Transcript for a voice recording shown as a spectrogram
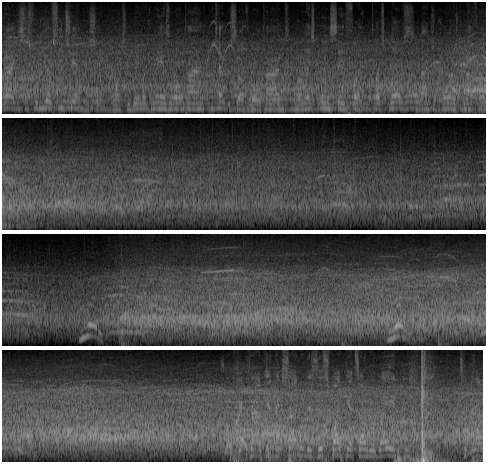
All right, this is for the UFC Championship. I want you to obey my commands at all times, protect yourself at all times. Want a nice, clean, safe fight. Touch gloves, back your corners, do not fight. You ready? You ready? All right, crowd getting excited as this fight gets underway, and you to call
